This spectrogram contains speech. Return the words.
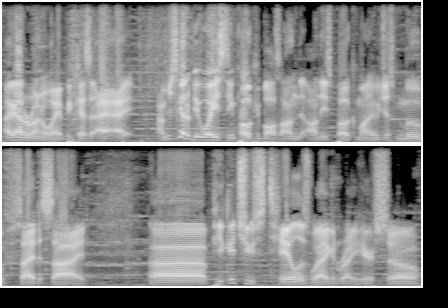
I gotta run away because I, I I'm just gonna be wasting Pokeballs on on these Pokemon who just move side to side. Uh, Pikachu's tail is wagging right here, so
